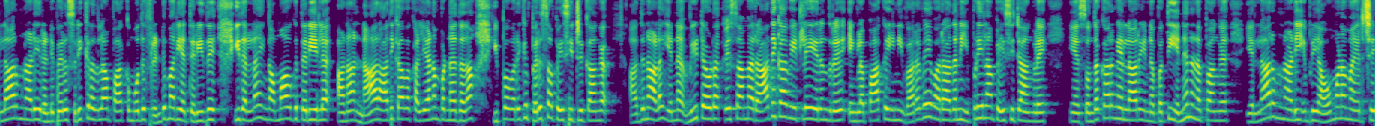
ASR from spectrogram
எல்லாரும் முன்னாடி ரெண்டு பேரும் சிரிக்கிறதெல்லாம் பார்க்கும்போது ஃப்ரெண்டு மாதிரியா தெரியுது. இதெல்லாம் எங்கள் அம்மாவுக்கு தெரியல. ஆனால் நான் ராதிகாவை கல்யாணம் பண்ணதை தான் இப்போ வரைக்கும் பெருசாக பேசிகிட்டு இருக்காங்க. அதனால என்ன வீட்டோட பேசாமல் ராதிகா வீட்டிலே இருந்து எங்களை பார்க்க இனி வரவே வராதுன்னு இப்படிலாம் பேசிட்டாங்களே. என் சொந்தக்காரங்க எல்லாரும் என்னை பற்றி என்ன நினைப்பாங்க? எல்லாரும் முன்னாடி இப்படி அவமானம் ஆயிடுச்சு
